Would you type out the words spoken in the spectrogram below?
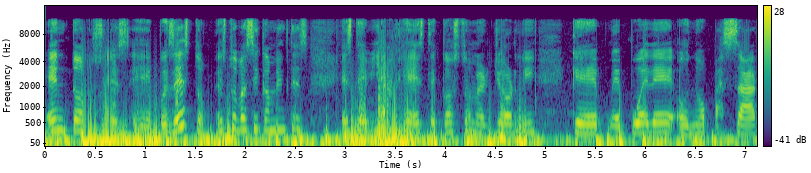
Entonces, eh, pues esto, esto básicamente es este viaje, este Customer Journey que me puede o no pasar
